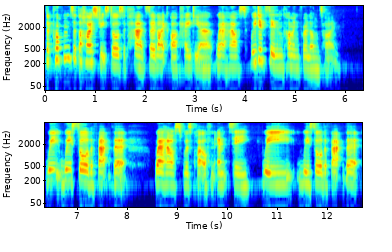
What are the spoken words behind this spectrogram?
the problems that the high street stores have had, so like Arcadia, Warehouse, we did see them coming for a long time. We we saw the fact that Warehouse was quite often empty. We we saw the fact that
